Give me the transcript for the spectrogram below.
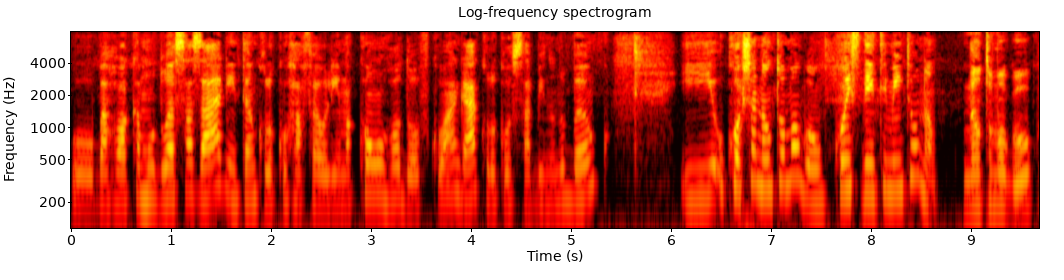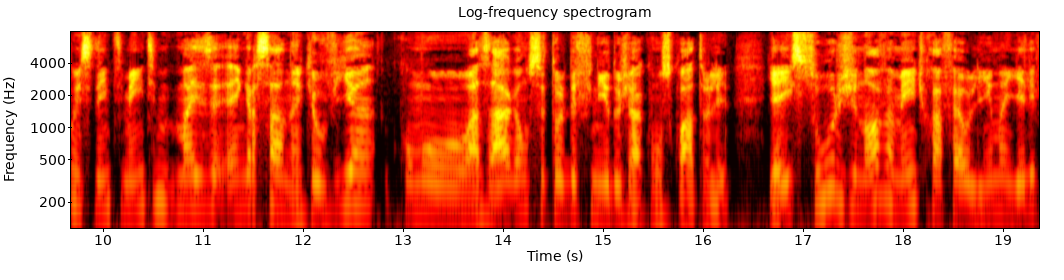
O Barroca mudou essa zaga, então colocou o Rafael Lima com o Rodolfo com H, colocou o Sabino no banco. E o Coxa não tomou gol, coincidentemente ou não. Não tomou gol, coincidentemente, mas é, é engraçado, né? Que eu via como a zaga um setor definido já com os quatro ali. E aí surge novamente o Rafael Lima e ele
